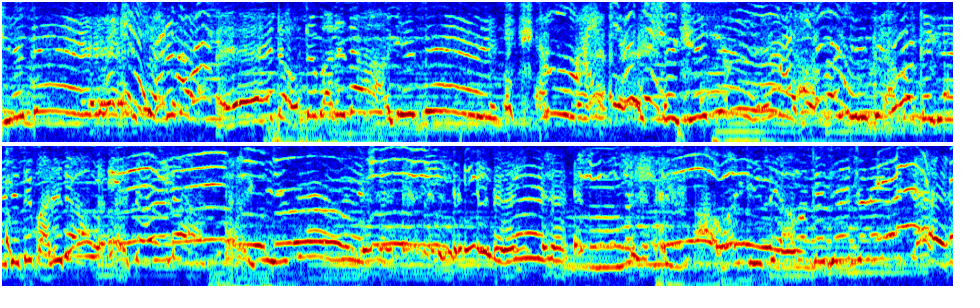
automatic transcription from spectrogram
গিন্নি! ছেড়ে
